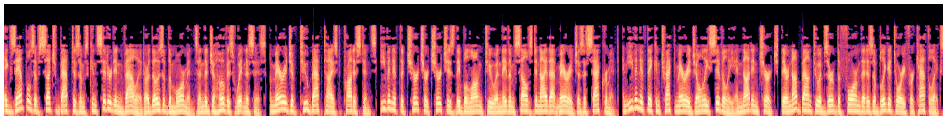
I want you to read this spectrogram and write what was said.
Examples of such baptisms considered invalid are those of the Mormons and the Jehovah's Witnesses, a marriage of two baptized Protestants, even if the church or churches they belong to and they themselves deny that marriage is a sacrament, and even if they contract marriage only civilly and not in church they are not bound to observe the form that is obligatory for Catholics,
